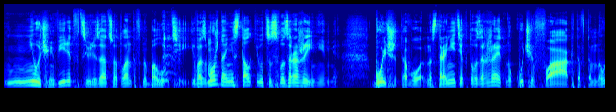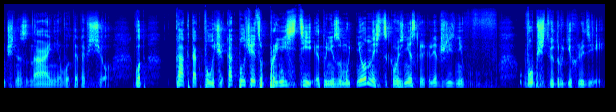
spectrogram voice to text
не очень верит в цивилизацию атлантов на болоте. И, возможно, они сталкиваются с возражениями. Больше того, на стороне тех, кто возражает, ну, куча фактов, там, научные знания, вот это все. Вот как, так получ... как получается пронести эту незамутненность сквозь несколько лет жизни в, в обществе других людей?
